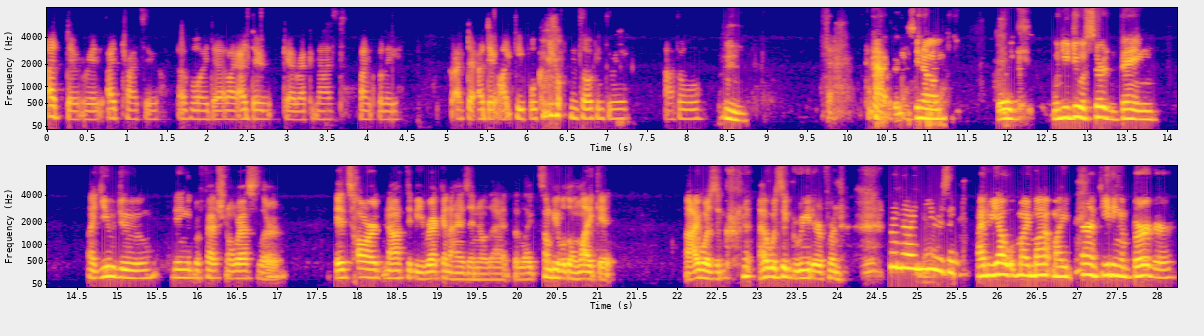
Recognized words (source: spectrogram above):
I don't really. I try to avoid it. Like I don't get recognized, thankfully. But I don't, I don't like people coming up and talking to me at all. Mm, So it it's of happens, you know. Like when you do a certain thing, like you do, being a professional wrestler, it's hard not to be recognized. I know that, but like some people don't like it. I was a I was a greeter for for nine years, and I'd be out with my mom, my parents eating a burger,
